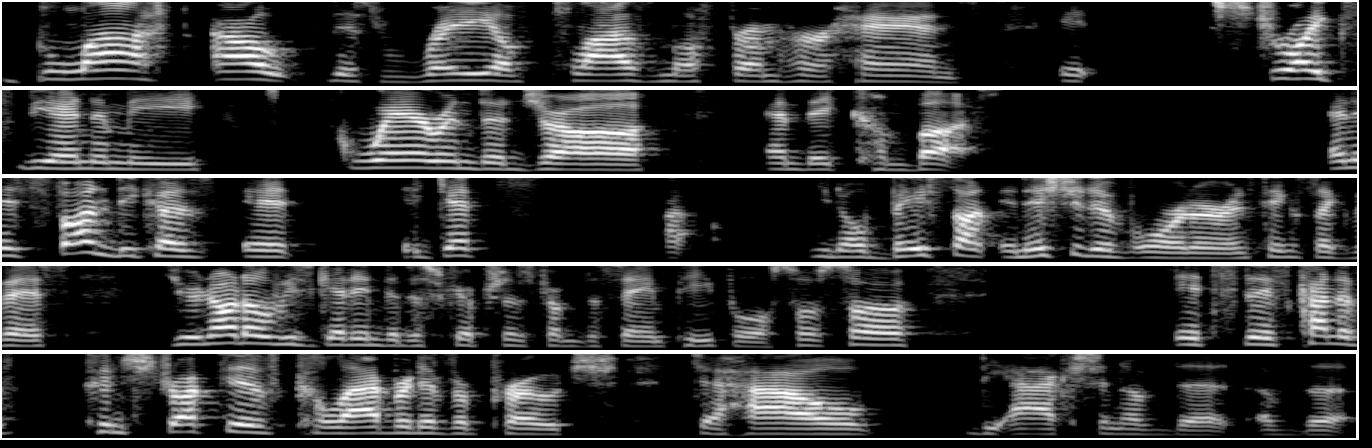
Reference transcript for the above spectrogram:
blast out this ray of plasma from her hands. It strikes the enemy square in the jaw, and they combust." and it's fun because it it gets uh, you know based on initiative order and things like this you're not always getting the descriptions from the same people so so it's this kind of constructive collaborative approach to how the action of the of the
